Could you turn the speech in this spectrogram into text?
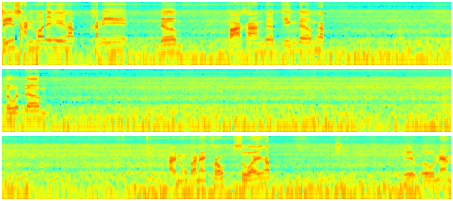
สีสันบอดี้ครับ คันนี้เดิม ฝาข้างเดิมเก๋งเดิมครับ ตูดเดิม ภายนงภายในครบสวยครับ เอวเอวแน่น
